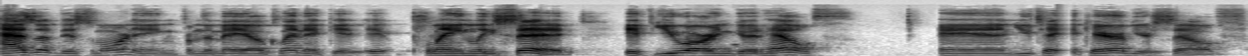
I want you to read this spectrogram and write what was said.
as of this morning from the mayo clinic it, it plainly said if you are in good health and you take care of yourself,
